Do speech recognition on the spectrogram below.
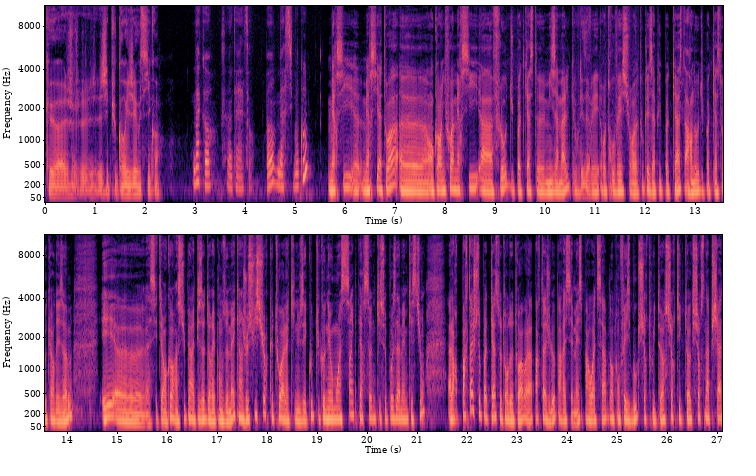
que j'ai pu corriger aussi, quoi. D'accord, c'est intéressant. Bon, merci beaucoup. Merci, euh, merci à toi. Euh, encore une fois, merci à Flo du podcast euh, Mise à Mal que Avec vous plaisir. pouvez retrouver sur toutes les applis de podcast. Arnaud du podcast Au cœur des hommes. Et euh, bah, c'était encore un super épisode de Réponse de mec. hein. Je suis sûr que toi, là, qui nous écoute, tu connais au moins cinq personnes qui se posent la même question. Alors partage ce podcast autour de toi. Voilà, partage-le par SMS, par WhatsApp, dans ton Facebook, sur Twitter, sur TikTok, sur Snapchat,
